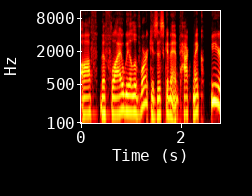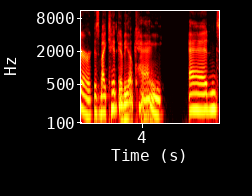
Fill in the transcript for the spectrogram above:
off the flywheel of work? Is this going to impact my career? Is my kid going to be okay? And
